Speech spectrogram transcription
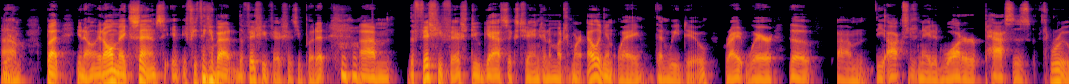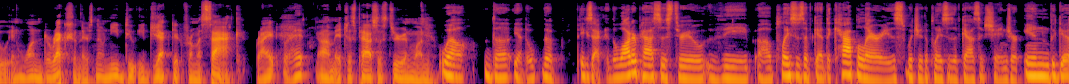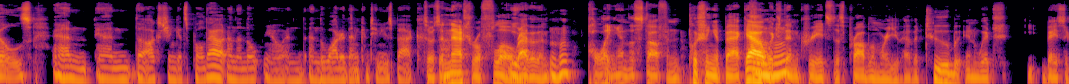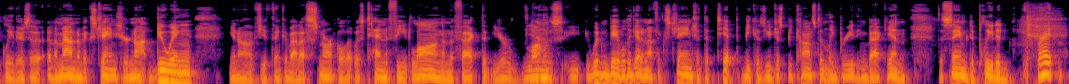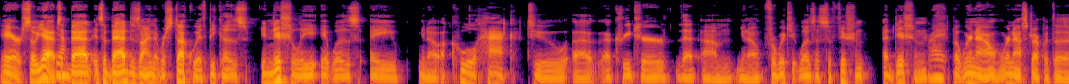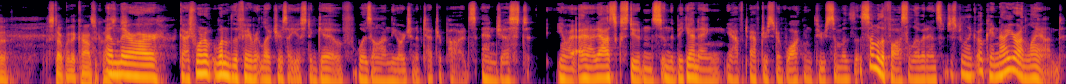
Yeah. Um, but you know, it all makes sense if, if, you think about the fishy fish, as you put it. Mm-hmm. Um, the fishy fish do gas exchange in a much more elegant way than we do, right? Where the um, the oxygenated water passes through in one direction. There's no need to eject it from a sac, right? Right. Um, it just passes through in one. Well, the yeah the the Exactly. The water passes through the uh, places of the capillaries, which are the places of gas exchange, are in the gills, and and the oxygen gets pulled out, and then the you know and and the water then continues back. So it's a natural flow yeah. rather than mm-hmm. pulling in the stuff and pushing it back out, mm-hmm. which then creates this problem where you have a tube in which basically there's a, an amount of exchange you're not doing you know, if you think about a snorkel that was 10 feet long and the fact that your lungs, yeah. you wouldn't be able to get enough exchange at the tip because you'd just be constantly breathing back in the same depleted right. air. So yeah, it's yeah. a bad, it's a bad design that we're stuck with because initially it was a, you know, a cool hack to a, a creature that, um, you know, for which it was a sufficient addition. Right. But we're now, we're now struck with the, stuck with the consequences. And there are, gosh, one of one of the favorite lectures I used to give was on the origin of tetrapods, and just you know, and I'd ask students in the beginning, you know, after, after sort of walking through some of the some of the fossil evidence, just be like, okay, now you're on land.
